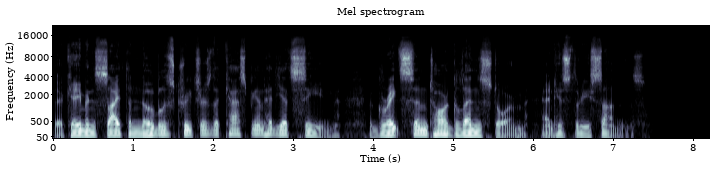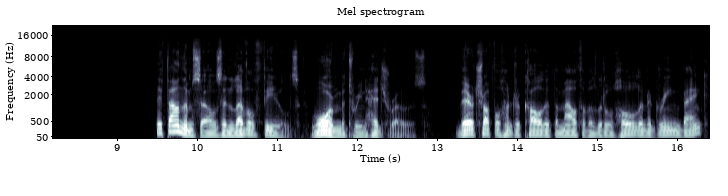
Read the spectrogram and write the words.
There came in sight the noblest creatures that Caspian had yet seen, the great centaur Glenstorm and his three sons. They found themselves in level fields, warm between hedgerows. There Truffle Hunter called at the mouth of a little hole in a green bank,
